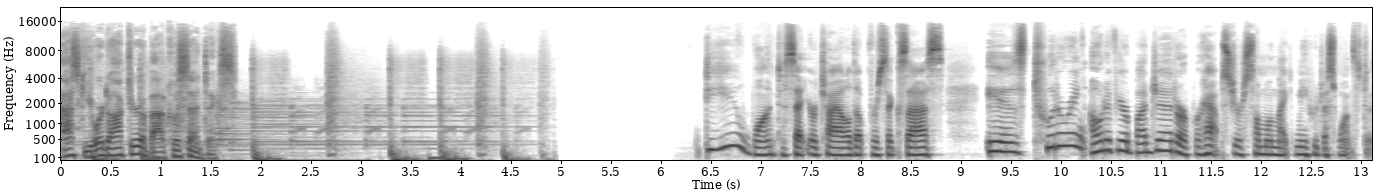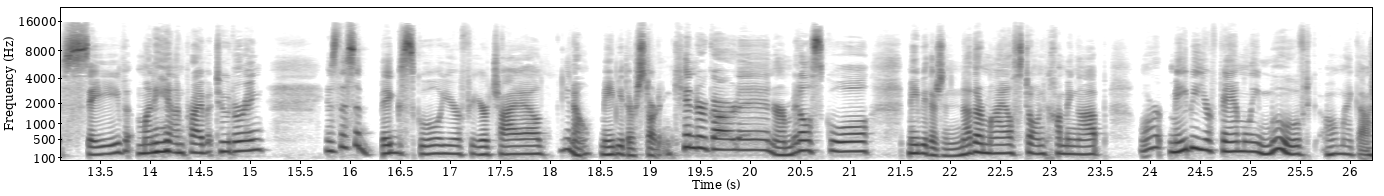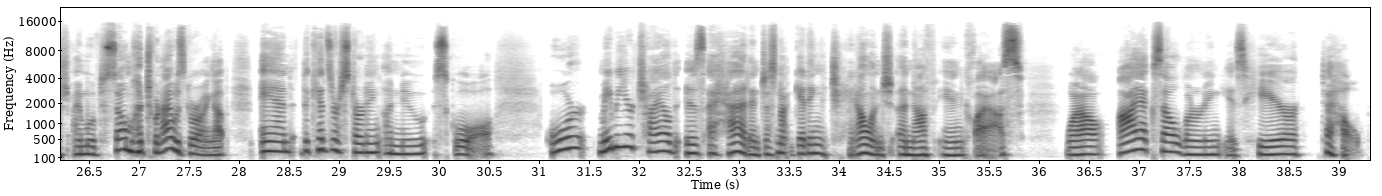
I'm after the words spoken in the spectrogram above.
Ask your doctor about Cosentyx. Do you want to set your child up for success? Is tutoring out of your budget, or perhaps you're someone like me who just wants to save money on private tutoring? Is this a big school year for your child? You know, maybe they're starting kindergarten or middle school. Maybe there's another milestone coming up. Or maybe your family moved. Oh my gosh, I moved so much when I was growing up, and the kids are starting a new school. Or maybe your child is ahead and just not getting challenged enough in class. Well, IXL Learning is here to help.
